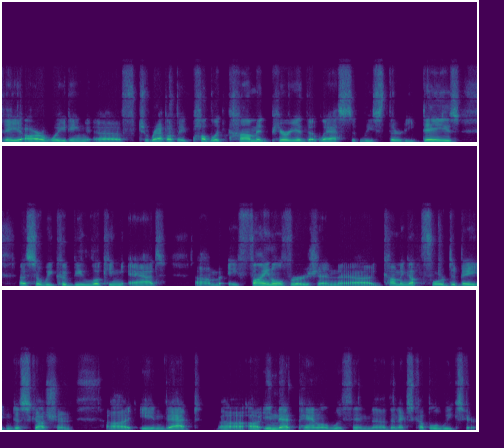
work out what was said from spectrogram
they are waiting to wrap up a public comment period that lasts at least 30 days. So we could be looking at um, a final version coming up for debate and discussion in that in that panel within the next couple of weeks here.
